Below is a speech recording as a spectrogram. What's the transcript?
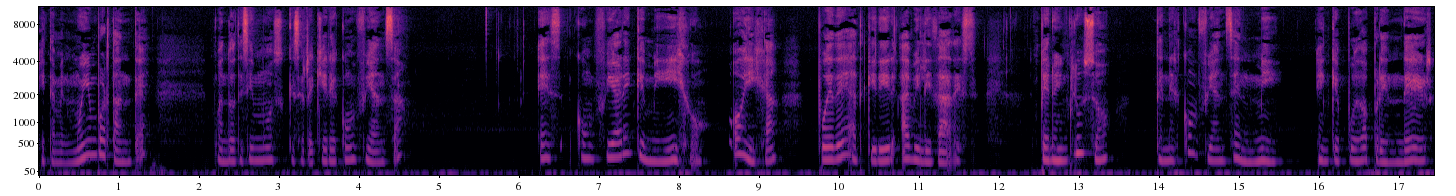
y también muy importante, cuando decimos que se requiere confianza, es confiar en que mi hijo o hija puede adquirir habilidades, pero incluso tener confianza en mí, en que puedo aprender,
